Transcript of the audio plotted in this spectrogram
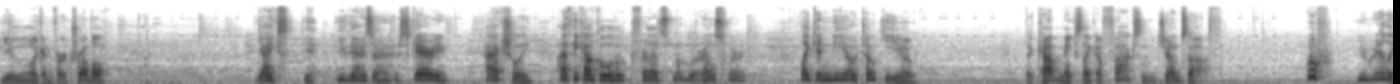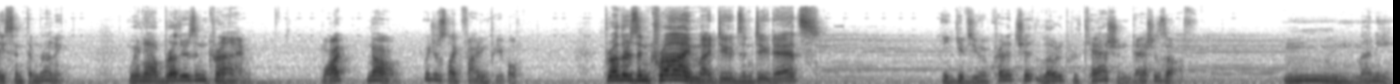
you looking for trouble? Yikes, you guys are scary. Actually, I think I'll go look for that smuggler elsewhere. Like in Neo Tokyo. The cop makes like a fox and jumps off. Whew, you really sent them running. We're now brothers in crime. What? No, we just like fighting people. Brothers in crime, my dudes and dudettes. He gives you a credit sheet loaded with cash and dashes off. Mmm, money.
